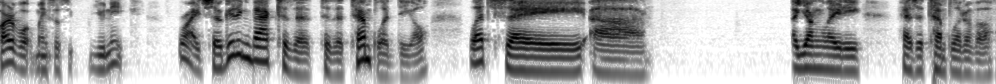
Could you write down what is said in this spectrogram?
part of what makes us unique. Right. So getting back to the to the template deal, let's say uh, a young lady has a template of a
